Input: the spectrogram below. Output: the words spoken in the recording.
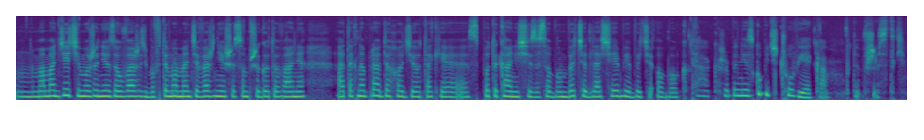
mm, mama dzieci może nie zauważyć, bo w tym momencie ważniejsze są przygotowania, a tak naprawdę chodzi o takie spotykanie się ze sobą, bycie dla siebie, bycie obok. Tak, żeby nie zgubić człowieka w tym wszystkim.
